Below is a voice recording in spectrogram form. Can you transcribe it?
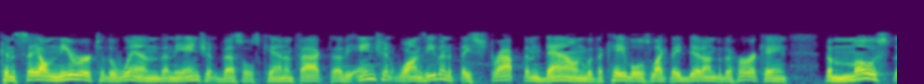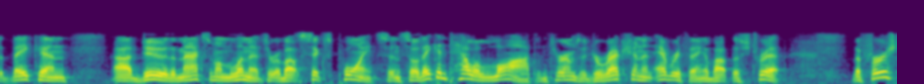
can sail nearer to the wind than the ancient vessels can. In fact, uh, the ancient ones, even if they strap them down with the cables like they did under the hurricane, the most that they can uh, do, the maximum limits are about six points. And so they can tell a lot in terms of direction and everything about this trip. The first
